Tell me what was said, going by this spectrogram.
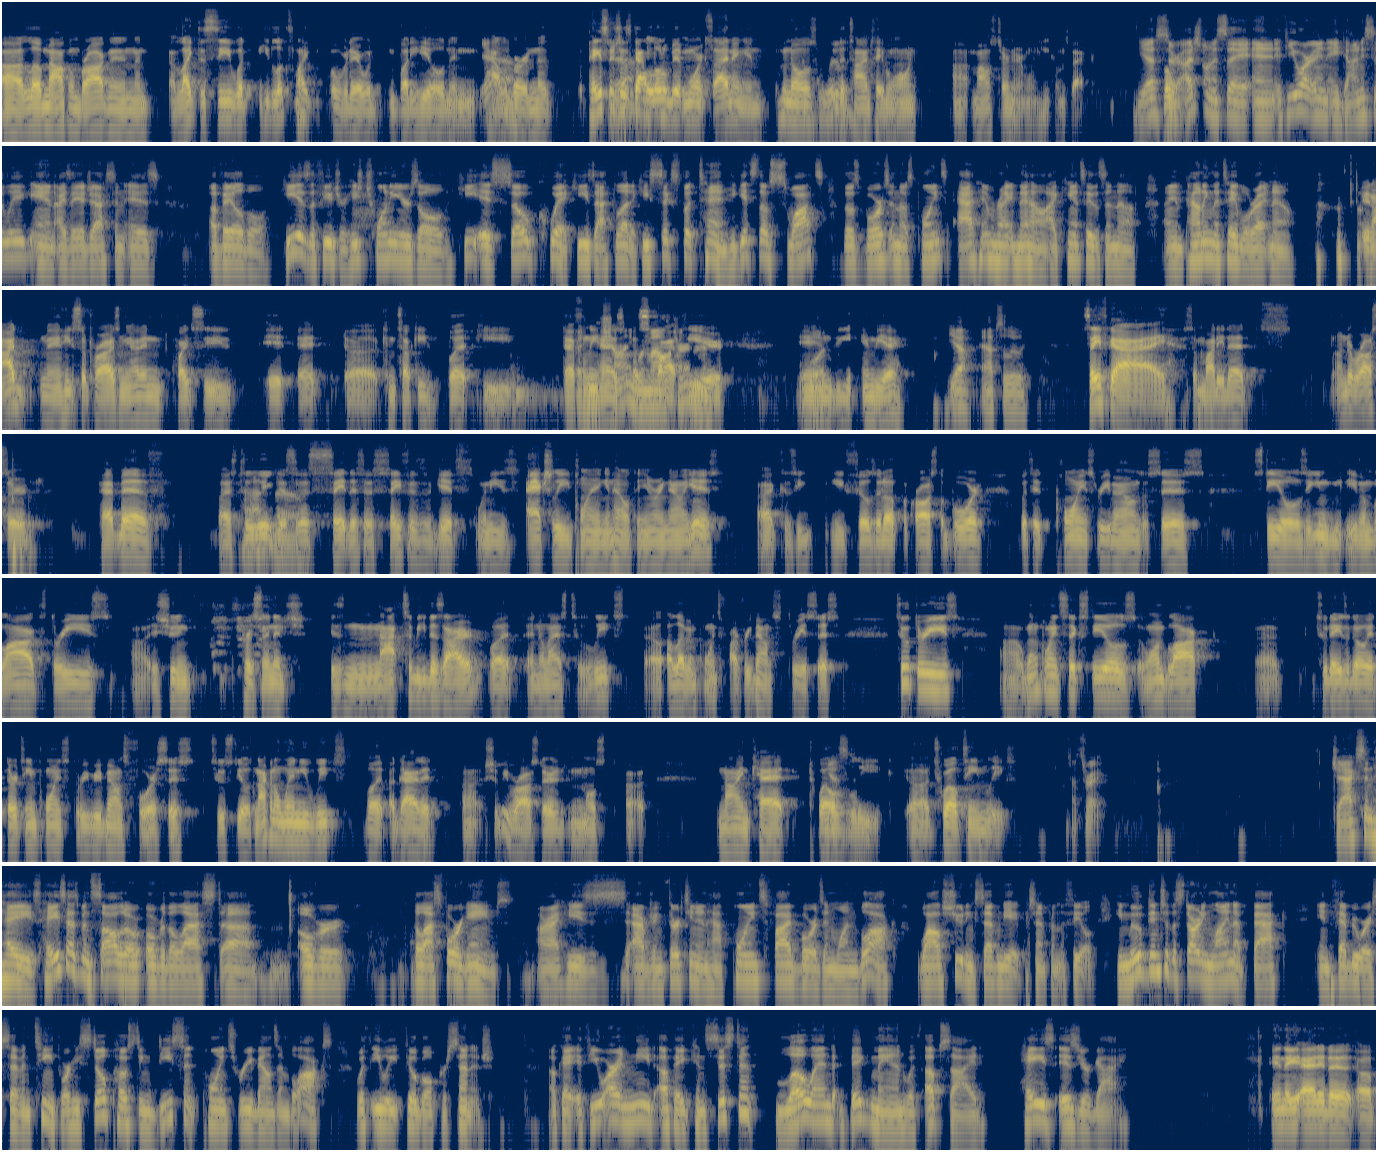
Uh, love Malcolm Brogdon, and I'd like to see what he looks like over there with Buddy Hield and Yeah. Halliburton. The, the Pacers just got a little bit more exciting, and who knows Absolutely. the timetable on uh, Miles Turner when he comes back. Yes, sir. I just want to say, and if you are in a dynasty league and Isaiah Jackson is available, he is the future. He's 20 years old. He is so quick. He's athletic. He's six foot 10. He gets those swats, those boards, and those points. at him right now. I can't say this enough. I am pounding the table right now. And I, man, he surprised me. I didn't quite see it at uh, Kentucky, but he definitely has a spot here in What? the NBA. Yeah, absolutely. Safe guy, somebody that's under rostered. Pat Bev. Last two weeks, this is safe. This is as safe as it gets when he's actually playing and healthy. And right now, he is because he he fills it up across the board with his points, rebounds, assists, steals, even even blocks, threes. Uh, his shooting percentage is not to be desired, but in the last two weeks, uh, 11 points, five rebounds, three assists, two threes, uh, 1.6 steals, one block. Uh, two days ago, he had 13 points, three rebounds, four assists, two steals. Not going to win you weeks, but a guy that uh, should be rostered in most uh, nine cat, 12 Yes. league, uh, 12 team leagues. That's right. Jaxson Hayes. Hayes has been solid o- over the last uh, over the last four games. All right, he's averaging 13 and a half points, five boards, and one block while shooting 78% from the field. He moved into the starting lineup back in February 17th, where he's still posting decent points, rebounds, and blocks with elite field goal percentage. Okay, if you are in need of a consistent low end big man with upside, Hayes is your guy. And they added a,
